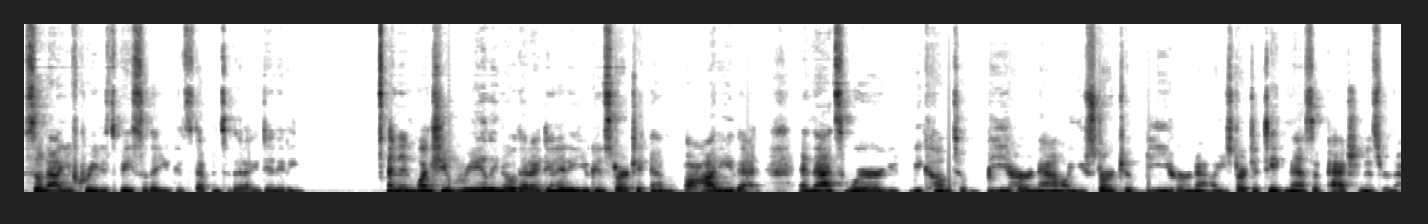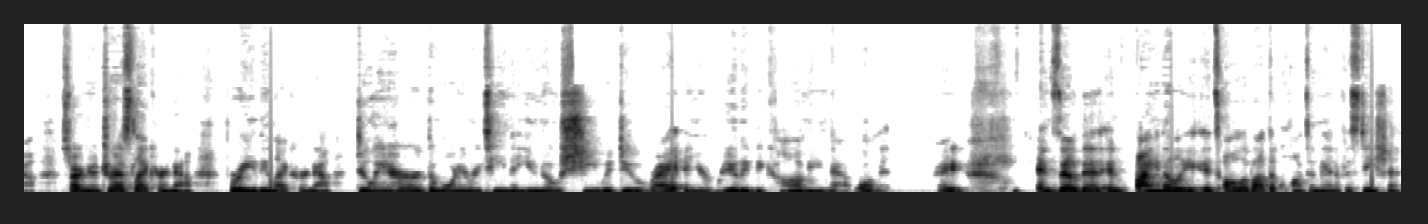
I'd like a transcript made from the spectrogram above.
So now you've created space so that you can step into that identity. And then once you really know that identity, you can start to embody that. And that's where you become to be her now. You start to be her now. You start to take massive action as her now, starting to dress like her now, breathing like her now, doing her the morning routine that you know she would do, right? And you're really becoming that woman right? And so then, and finally, it's all about the quantum manifestation,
